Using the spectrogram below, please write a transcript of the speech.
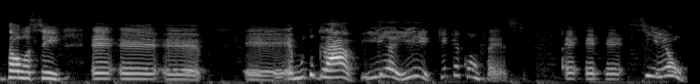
Então, assim, é, é, é, é, é muito grave. E aí, o que, que acontece? É, é, é, se eu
